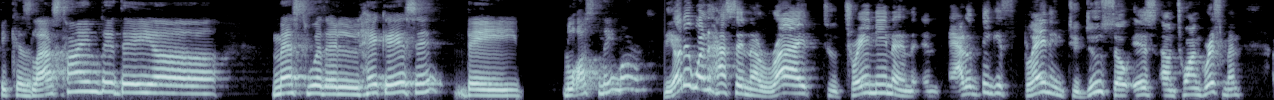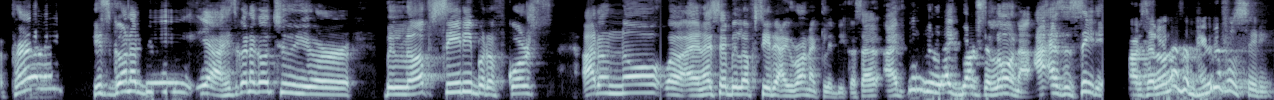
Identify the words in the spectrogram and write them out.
because last time that they uh, messed with El Jeque they lost Neymar. The other one hasn't arrived to training, and, and I don't think he's planning to do so. Is Antoine Griezmann? Apparently, he's gonna be yeah he's gonna go to your beloved city but of course i don't know well and i say beloved city ironically because i, I think you like barcelona as a city. Barcelona is a beautiful city.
